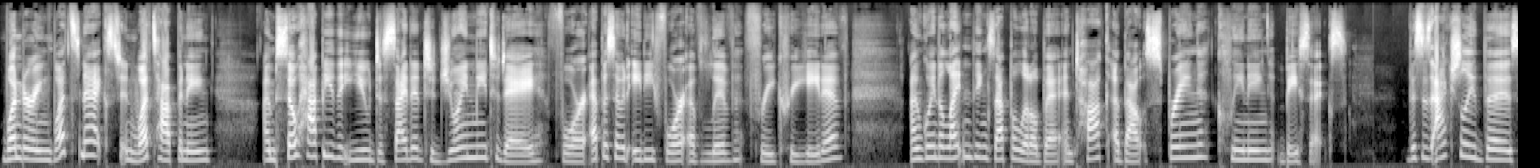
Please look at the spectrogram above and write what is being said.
wondering what's next and what's happening. I'm so happy that you decided to join me today for episode 84 of Live Free Creative. I'm going to lighten things up a little bit and talk about spring cleaning basics. This is actually the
